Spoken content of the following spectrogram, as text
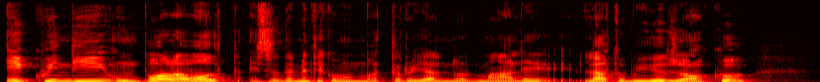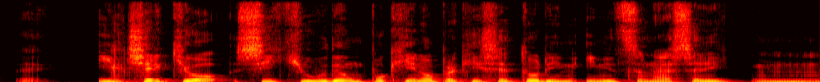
E quindi un po' alla volta, esattamente come un Battle Royale normale lato videogioco, eh, il cerchio si chiude un pochino perché i settori iniziano a essere mm,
